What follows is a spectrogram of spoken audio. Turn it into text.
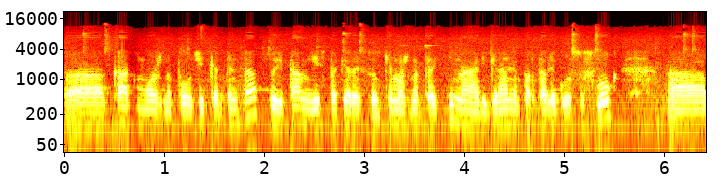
а, как можно получить компенсацию, и там есть по первой ссылке, можно пройти на региональном портале госуслуг, а,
